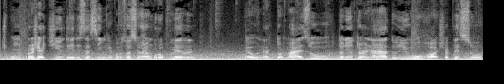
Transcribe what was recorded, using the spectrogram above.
tipo um projetinho deles assim, que é como se fosse um, é um grupo mesmo, né? É o Neto Tomás, o Toninho Tornado e o Rocha Pessoa.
